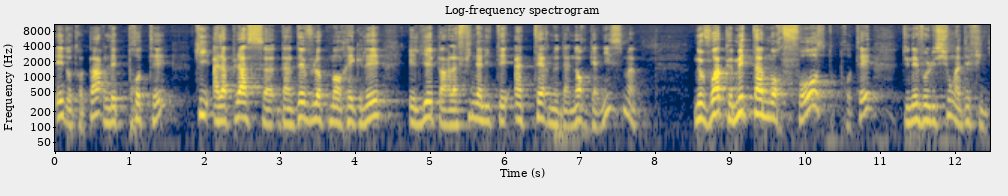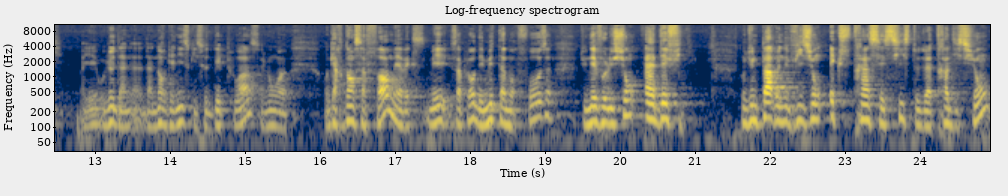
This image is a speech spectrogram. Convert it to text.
et d'autre part, les protés qui, à la place d'un développement réglé et lié par la finalité interne d'un organisme, ne voient que métamorphose, proté, d'une évolution indéfinie. au lieu d'un organisme qui se déploie euh, en gardant sa forme, mais, avec, mais simplement des métamorphoses d'une évolution indéfinie. D'une part, une vision extrinséciste de la tradition,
